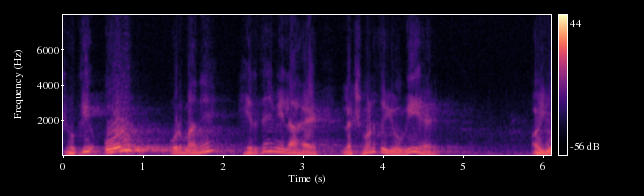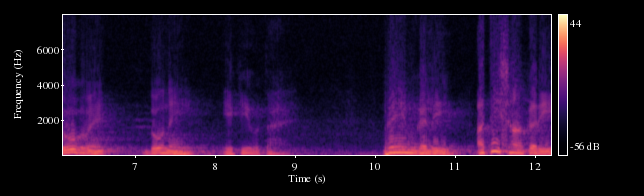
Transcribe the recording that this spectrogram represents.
क्योंकि उर उर माने हृदय मिला है। लक्ष्मण तो योगी है। और योग में दो नहीं एक ही होता है। प्रेम गली अति सांकरी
